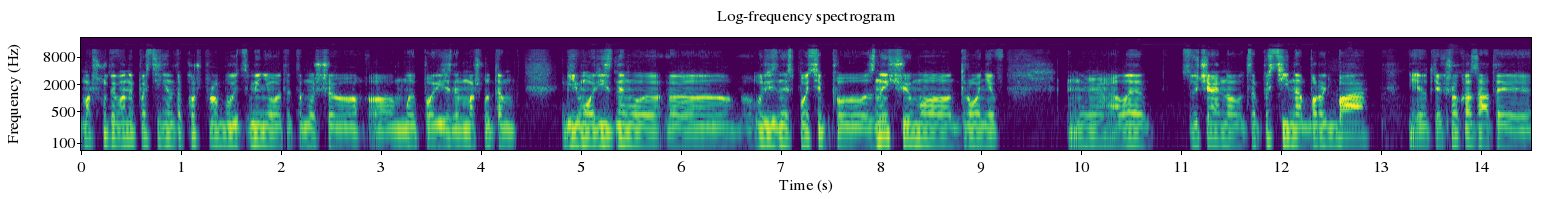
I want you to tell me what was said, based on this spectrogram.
маршрути вони постійно також пробують змінювати, тому що е, ми по різним маршрутам б'ємо різним е, у різний спосіб е, знищуємо дронів. М, Але звичайно, це постійна боротьба. І от якщо казати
